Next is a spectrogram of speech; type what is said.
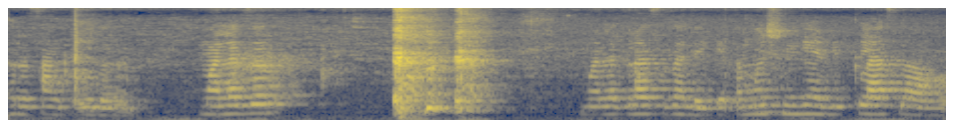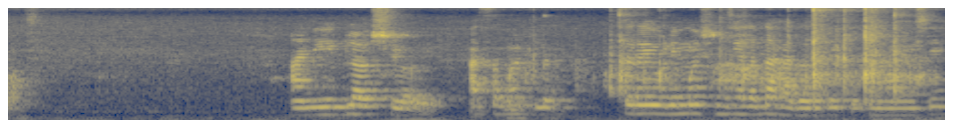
खरं सांगतो उदाहरण. मला जर मला जर असं झालं की आता मशीन घ्यावी क्लास लावावा. आणि ब्लाऊज शिवावे असं म्हटलं. तर एवढी मशीन घ्यायला दहा हजार रुपये कुठून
